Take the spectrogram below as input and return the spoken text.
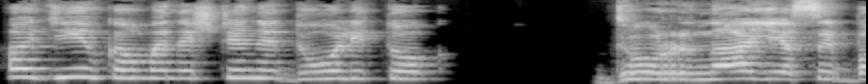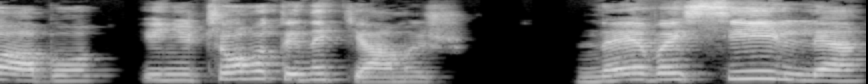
а дівка в мене ще недоліток. Дурна єси, бабо, і нічого ти не тямиш. Не весілля,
